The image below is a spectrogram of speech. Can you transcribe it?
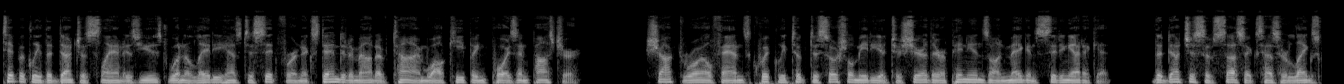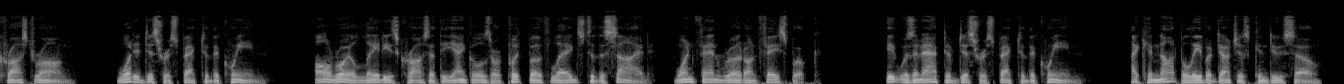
typically the Duchess slant is used when a lady has to sit for an extended amount of time while keeping poise and posture. Shocked royal fans quickly took to social media to share their opinions on Meghan's sitting etiquette. The Duchess of Sussex has her legs crossed wrong. What a disrespect to the Queen. All royal ladies cross at the ankles or put both legs to the side, one fan wrote on Facebook. It was an act of disrespect to the Queen. I cannot believe a Duchess can do so.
